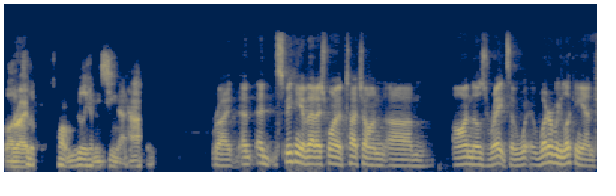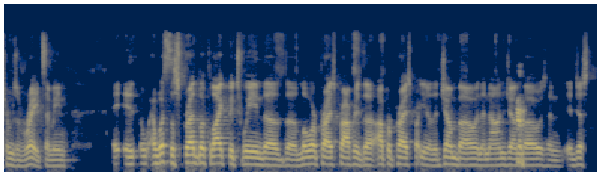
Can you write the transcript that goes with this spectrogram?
But right. for the most part, we really haven't seen that happen. Right. And, and speaking of that, I just want to touch on um, on those rates. What are we looking at in terms of rates? I mean, it, what's the spread look like between the the lower price properties, the upper price, you know, the jumbo and the non jumbos, and it just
